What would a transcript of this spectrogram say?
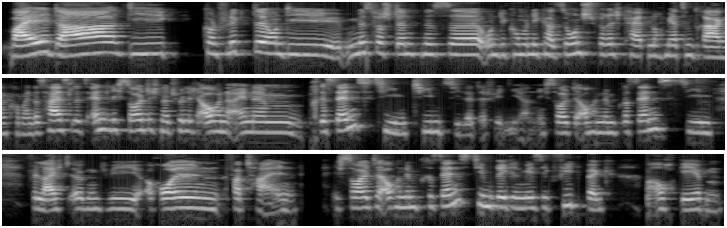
weil da die Konflikte und die Missverständnisse und die Kommunikationsschwierigkeiten noch mehr zum Tragen kommen. Das heißt, letztendlich sollte ich natürlich auch in einem Präsenzteam Teamziele definieren. Ich sollte auch in einem Präsenzteam vielleicht irgendwie Rollen verteilen. Ich sollte auch in dem Präsenzteam regelmäßig Feedback auch geben.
